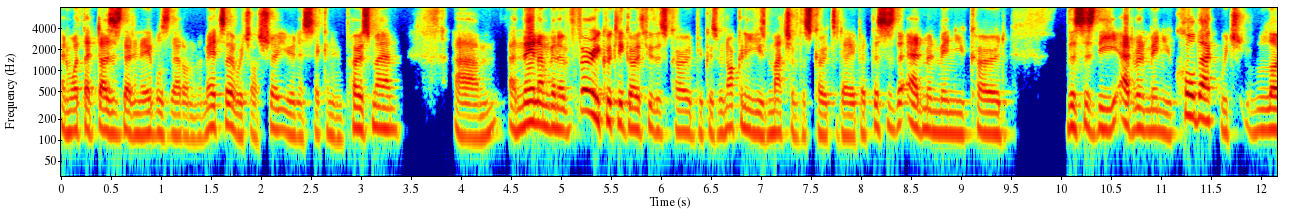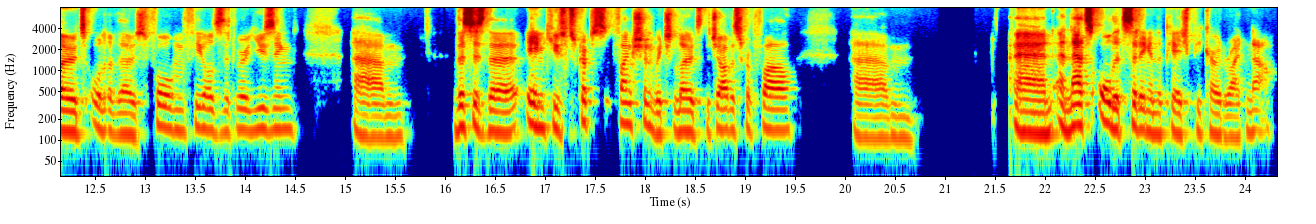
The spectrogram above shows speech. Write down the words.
And what that does is that enables that on the meta, which I'll show you in a second in Postman. Um, and then I'm going to very quickly go through this code because we're not going to use much of this code today, but this is the admin menu code this is the admin menu callback, which loads all of those form fields that we're using. Um, this is the enqueue scripts function, which loads the JavaScript file. Um, and, and that's all that's sitting in the PHP code right now.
